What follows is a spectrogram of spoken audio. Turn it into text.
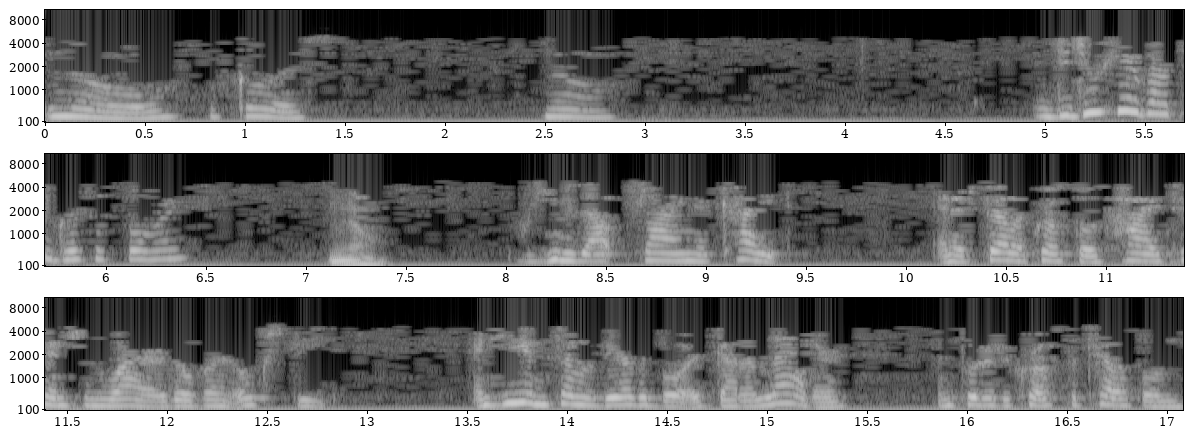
No, of course. No. Did you hear about the Griffith boy? No. He was out flying a kite, and it fell across those high tension wires over on Oak Street. And he and some of the other boys got a ladder and put it across the telephone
